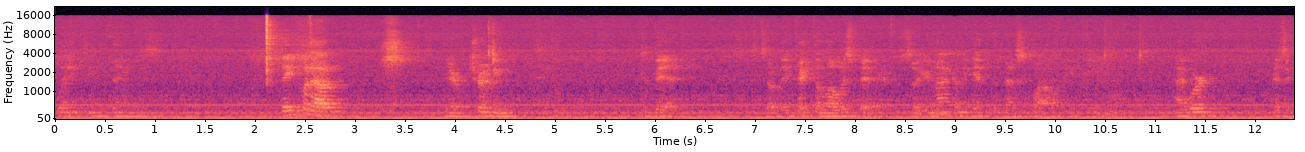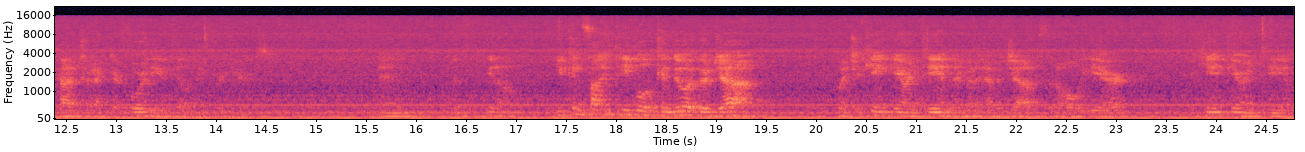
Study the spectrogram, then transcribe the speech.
planting things. They put out their trimming to bid, so they pick the lowest bidder, so you're not gonna get the best quality. I worked as a contractor for the utility for years. And, you know, you can find people who can do a good job, but you can't guarantee them they're gonna have a job for the whole year. You can't guarantee them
